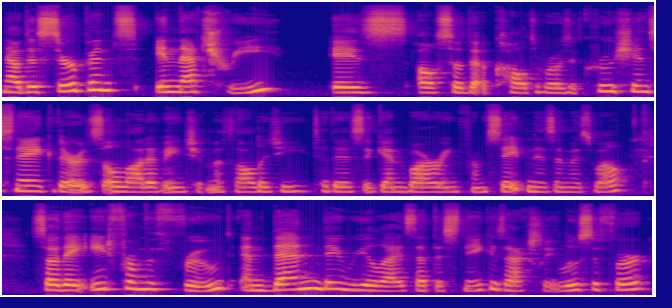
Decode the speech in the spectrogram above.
Now, the serpent in that tree is also the occult Rosicrucian snake. There's a lot of ancient mythology to this, again, borrowing from Satanism as well. So they eat from the fruit, and then they realize that the snake is actually Lucifer.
